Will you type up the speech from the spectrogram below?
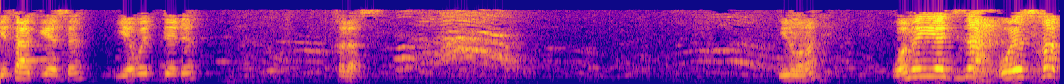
የታገሰ የወደደ خلاص ይኖራል ومن يجزع ويسخط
